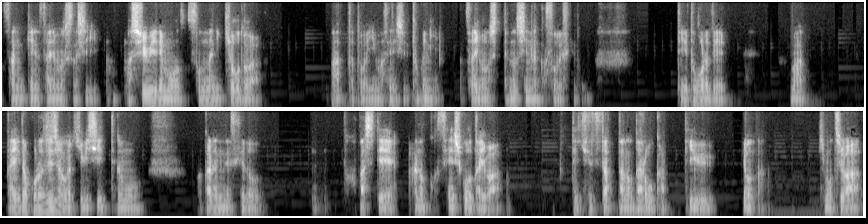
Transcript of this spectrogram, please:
散見されましたし、まあ、守備でもそんなに強度があったとは言いませんし、特に最後の失点のシーンなんかそうですけど。っていうところで、まあ、台所事情が厳しいっていうのもわかるんですけど、果たしてあの選手交代は適切だったのだろうかっていうような気持ちは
